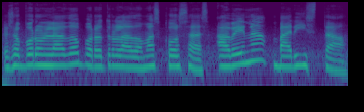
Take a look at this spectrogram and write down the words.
Eso por un lado, por otro lado, más cosas. Avena barista.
